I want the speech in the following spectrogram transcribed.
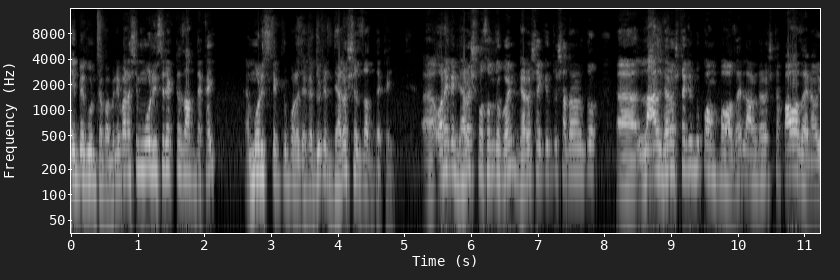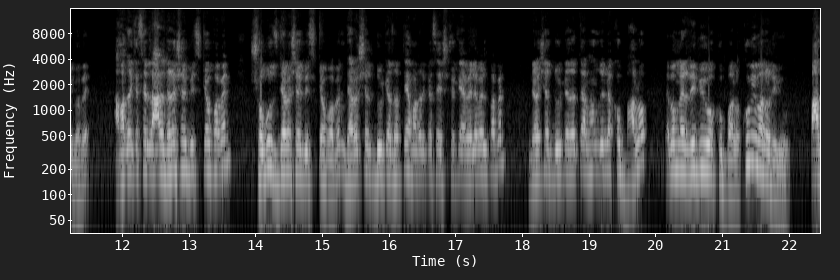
এই বেগুনটা পাবেন। এবার আসি মরিচের একটা জাত দেখাই। মরিচটা একটু পরে দেখাই। দুটো ঢেঁড়সের জাত দেখাই। অনেকে ঢেঁড়স পছন্দ করেন। ঢেঁড়সে কিন্তু সাধারণত লাল ঢেঁড়সটা কিন্তু কম পাওয়া যায়। লাল ঢেঁড়সটা পাওয়া যায় না ওইভাবে। আমাদের কাছে লাল ঢেঁড়সের বীজটাও পাবেন, সবুজ ঢেঁড়সের বীজটাও পাবেন। ঢেঁড়সের দুইটা জাতি আমাদের কাছে স্টকে অ্যাভেলেবেল পাবেন। ঢেঁড়সের দুইটা জাতি আলহামদুলিল্লাহ খুব ভালো এবং এর রিভিউও খুব ভালো, খুবই ভালো রিভিউ পাঁচ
